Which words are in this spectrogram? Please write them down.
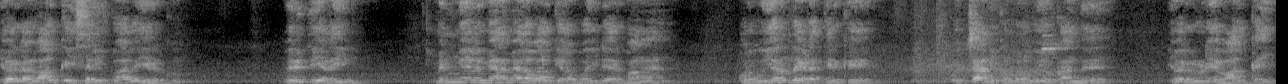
இவர்கள் வாழ்க்கை செழிப்பாக இருக்கும். விருத்தி அடையும். மென்மேலும் மேலே மேலே வாழ்க்கையில் போய்கிட்டே இருப்பாங்க. ஒரு உயர்ந்த இடத்திற்கு உச்சாணி கொம்பில் போய் உட்காந்து இவர்களுடைய வாழ்க்கை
